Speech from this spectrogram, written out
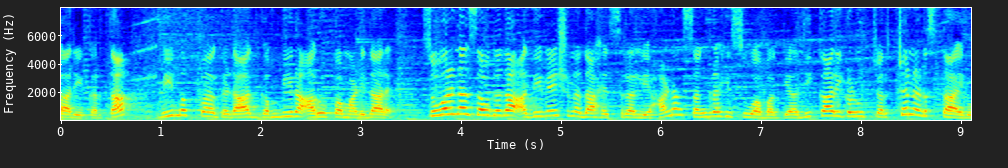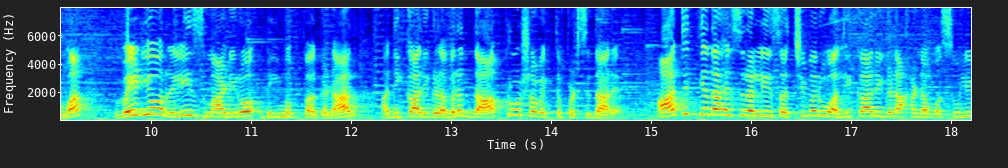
ಕಾರ್ಯಕರ್ತ ಭೀಮಪ್ಪ ಗಡಾದ್ ಗಂಭೀರ ಆರೋಪ ಮಾಡಿದ್ದಾರೆ. ಸುವರ್ಣಸೌಧದ ಅಧಿವೇಶನದ ಹೆಸರಲ್ಲಿ ಹಣ ಸಂಗ್ರಹಿಸುವ ಬಗ್ಗೆ ಅಧಿಕಾರಿಗಳು ಚರ್ಚೆ ನಡೆಸ್ತಾ ಇರುವ ವಿಡಿಯೋ ರಿಲೀಸ್ ಮಾಡಿರೋ ಭೀಮಪ್ಪ ಗಡಾದ್ ಅಧಿಕಾರಿಗಳ ವಿರುದ್ಧ ಆಕ್ರೋಶ ವ್ಯಕ್ತಪಡಿಸಿದ್ದಾರೆ. ಆತಿಥ್ಯದ ಹೆಸರಲ್ಲಿ ಸಚಿವರು ಅಧಿಕಾರಿಗಳ ಹಣ ವಸೂಲಿ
